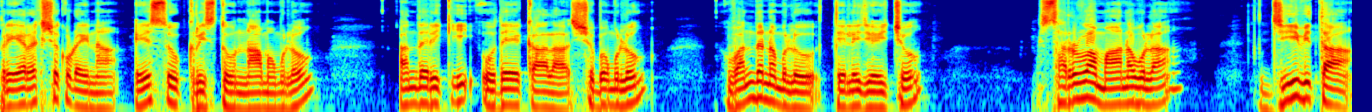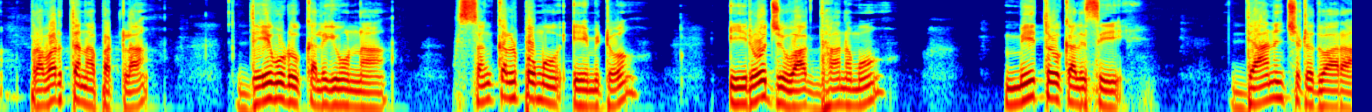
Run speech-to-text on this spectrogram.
ప్రియరక్షకుడైన యేసు క్రీస్తు నామములో అందరికీ ఉదయకాల శుభములు వందనములు తెలియజేయచ్చు సర్వ మానవుల జీవిత ప్రవర్తన పట్ల దేవుడు కలిగి ఉన్న సంకల్పము ఏమిటో ఈరోజు వాగ్దానము మీతో కలిసి ధ్యానించుట ద్వారా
